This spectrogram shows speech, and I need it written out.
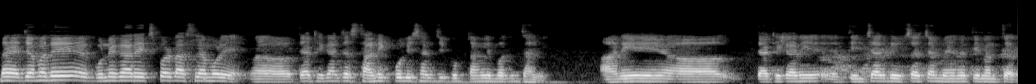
नाही याच्यामध्ये गुन्हेगार एक्सपर्ट असल्यामुळे त्या ठिकाणच्या स्थानिक पोलिसांची खूप चांगली मदत झाली. आणि त्या ठिकाणी तीन चार दिवसाच्या मेहनतीनंतर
